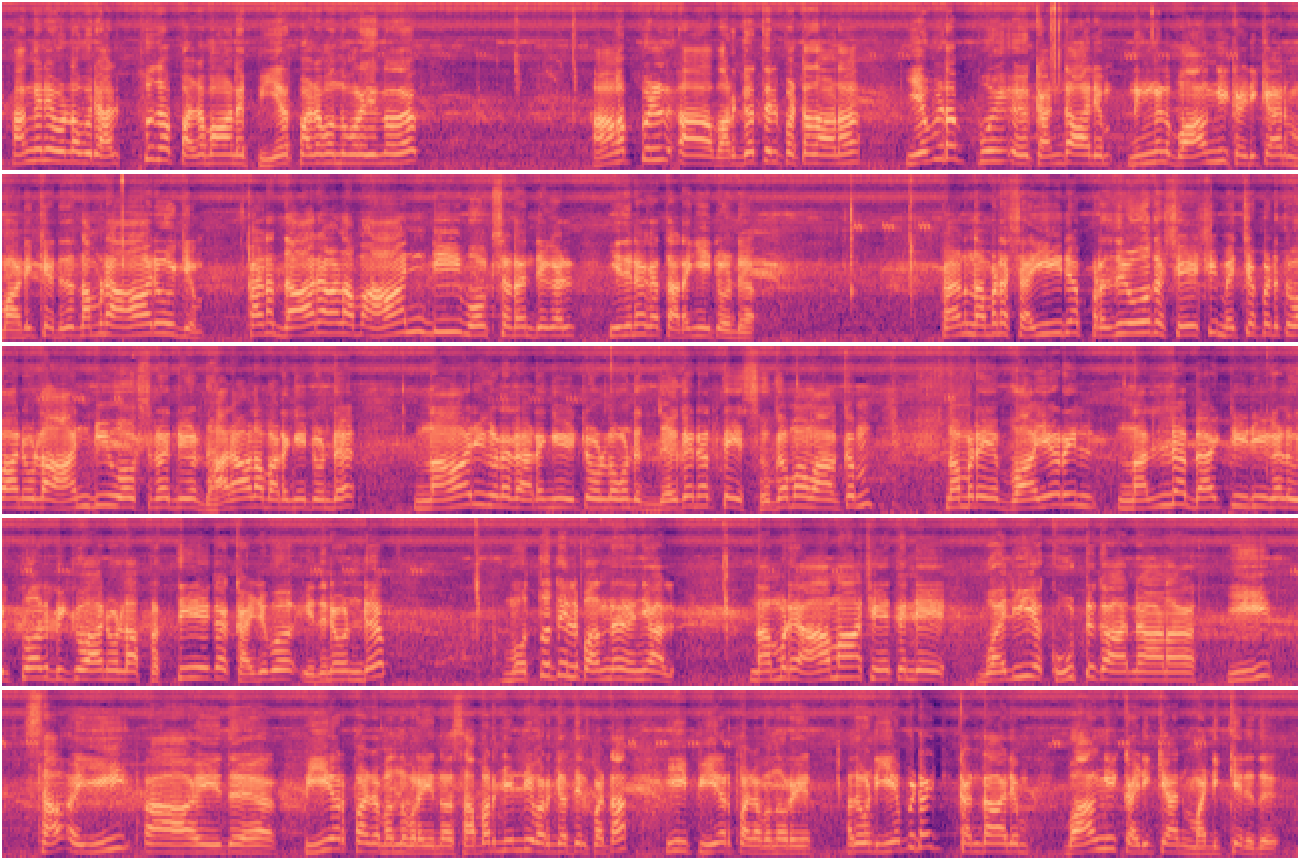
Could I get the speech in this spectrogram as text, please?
അങ്ങനെയുള്ള ഒരു അത്ഭുത പഴമാണ് പിയർ പഴമെന്ന് പറയുന്നത്. ആപ്പിൾ വർഗത്തിൽപ്പെട്ടതാണ്. എവിടെ പോയി കണ്ടാലും നിങ്ങൾ വാങ്ങി കഴിക്കാൻ മടിക്കരുത്. നമ്മുടെ ആരോഗ്യം കാരണം ധാരാളം ആന്റി ഓക്സിഡന്റുകൾ ഇതിനകത്ത് അടങ്ങിയിട്ടുണ്ട്. കാരണം നമ്മുടെ ശരീര പ്രതിരോധ ശേഷി മെച്ചപ്പെടുത്തുവാനുള്ള ആന്റി ഓക്സിഡന്റുകൾ ധാരാളം അടങ്ങിയിട്ടുണ്ട്. നാരുകളിൽ അടങ്ങിയിട്ടുള്ളതുകൊണ്ട് ദഹനത്തെ സുഗമമാക്കും. നമ്മുടെ വയറിൽ നല്ല ബാക്ടീരിയകൾ ഉത്പാദിപ്പിക്കുവാനുള്ള പ്രത്യേക കഴിവ് ഇതിനുണ്ട്. മൊത്തത്തിൽ പറഞ്ഞു കഴിഞ്ഞാൽ നമ്മുടെ ആമാശയത്തിന്റെ വലിയ കൂട്ടുകാരനാണ് ഈ ഈ ഇത് പിയർ പഴം എന്ന് പറയുന്ന സബർജില്ലി വർഗത്തിൽപ്പെട്ട ഈ പിയർ പഴം എന്ന് പറയും. അതുകൊണ്ട് എവിടെ കണ്ടാലും വാങ്ങി കഴിക്കാൻ മടിക്കരുത്.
